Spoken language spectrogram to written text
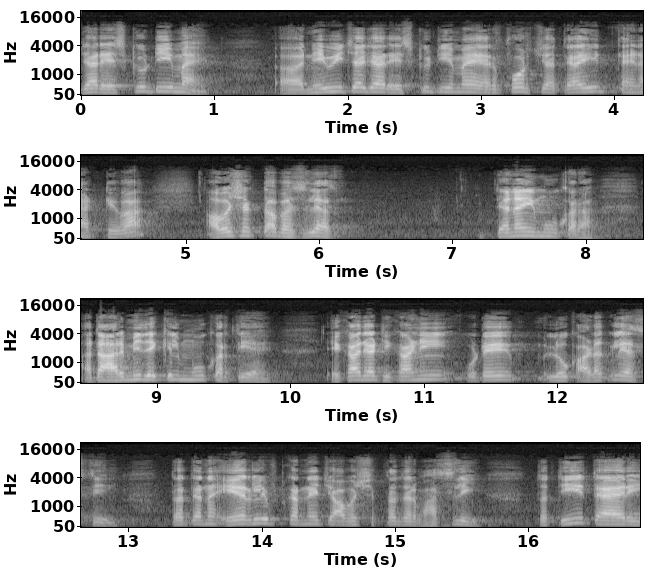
ज्या रेस्क्यू टीम आहे नेव्हीच्या ज्या रेस्क्यू टीम आहे एअरफोर्सच्या त्याही तैनात ठेवा. आवश्यकता भासल्यास त्यांनाही मूव्ह करा. आता आर्मी देखील मूव्ह करते आहे एखाद्या ठिकाणी कुठे लोक अडकले असतील तर त्यांना एअरलिफ्ट करण्याची आवश्यकता जर भासली तर ती तयारी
